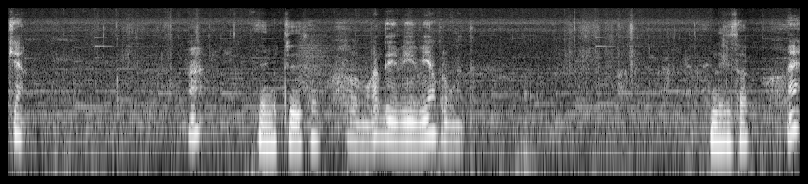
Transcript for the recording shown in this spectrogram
කියන් මොකක්ද මේ මේ අකුර මොකක්ද නිලිසා නෑ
